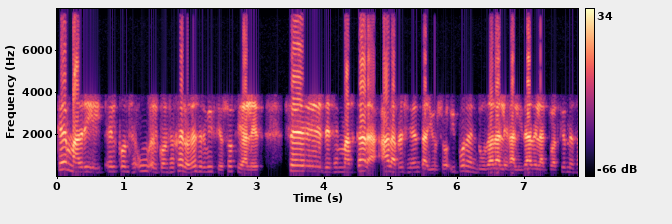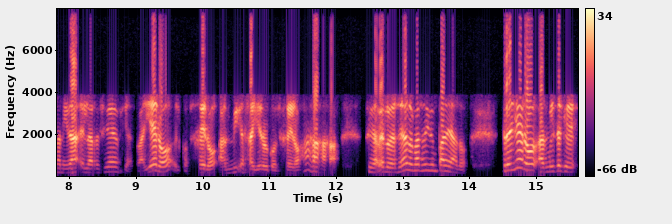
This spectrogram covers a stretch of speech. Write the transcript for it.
que en Madrid el, el consejero de Servicios Sociales se desenmascara a la presidenta Ayuso y pone en duda la legalidad de la actuación de sanidad en las residencias. Rayero, el consejero, Rayero el consejero, sin haberlo deseado, me ha salido un pareado. Rayero admite que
